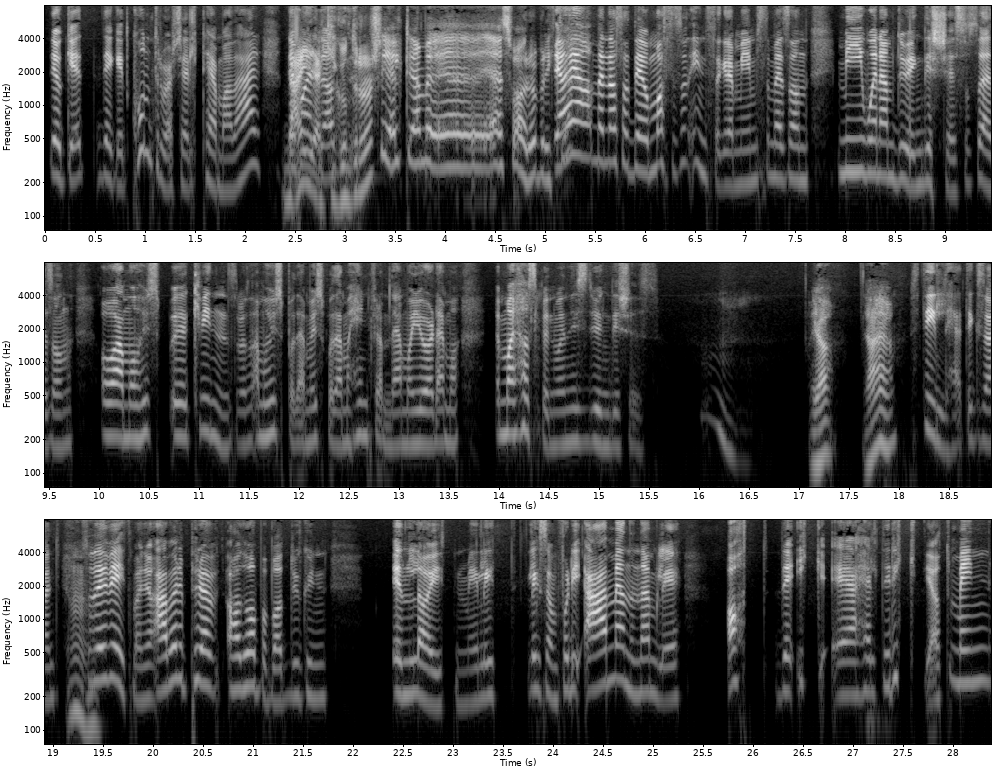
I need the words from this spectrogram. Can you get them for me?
Det er jo ikke et, det er ikke et kontroversielt tema, det her. Det Nei, det er at- ikke kontroversielt, jeg, jeg, jeg svarer oppriktig. Ja, ja, men altså, det er jo masse sånn Instagram-memes som er sånn Me when I'm doing dishes, og så er det sånn Og jeg må huske øh, kvinnen som er sånn Jeg må huske på det, jeg må huske på det, jeg må hente frem det, jeg må gjøre det. Jeg må, My husband when he's doing dishes. Ja, ja. ja. Stillhet, ikke sant? Mm. Så det vet man jo. Jeg bare prøvd, hadde håpa på at du kunne enlighten meg litt, liksom. Fordi jeg mener nemlig at det ikke er helt riktig at menn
